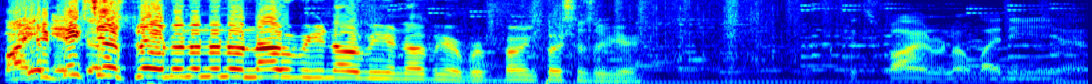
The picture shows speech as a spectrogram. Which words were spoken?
might. Hey, end fix up- us! No, no, no, no, no! Not over here! Not over here! Not over here! We're burning potions over here. It's fine, we're not lighting it yet.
